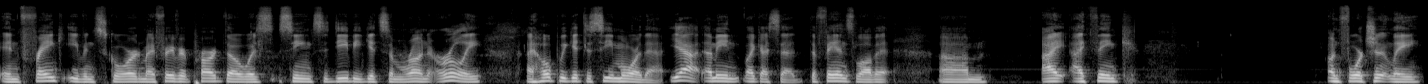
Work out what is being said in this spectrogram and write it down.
and Frank even scored. My favorite part though was seeing Sidibe get some run early. I hope we get to see more of that. Yeah, I mean, like I said, the fans love it. Um, I I think unfortunately,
